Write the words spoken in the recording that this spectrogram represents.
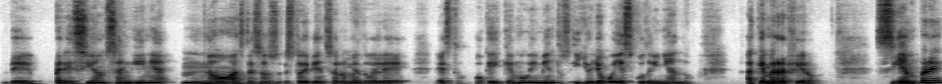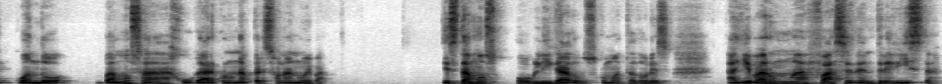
de presión sanguínea? No, hasta eso estoy bien, solo me duele esto. Ok, ¿qué movimientos? Y yo, yo voy escudriñando. ¿A qué me refiero? Siempre cuando vamos a jugar con una persona nueva, estamos obligados como atadores a llevar una fase de entrevista.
